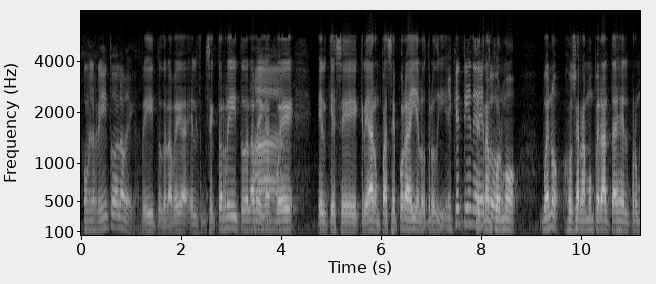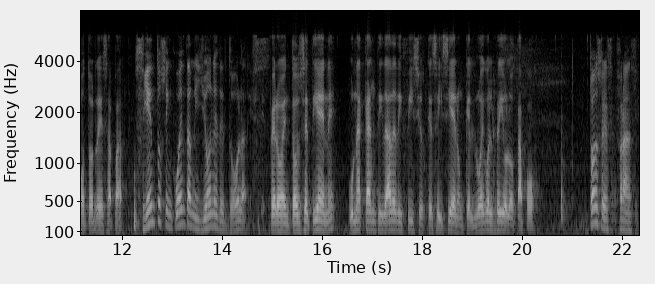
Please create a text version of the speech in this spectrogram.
¿Con el río de la Vega? Río de la Vega, el sector río de la Vega ah. fue el que se crearon, pasé por ahí el otro día. ¿Y qué tiene Se transformó. Bueno, José Ramón Peralta es el promotor de esa parte. 150 millones de dólares. Pero entonces tiene una cantidad de edificios que se hicieron que luego el río lo tapó. Entonces, Francis,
